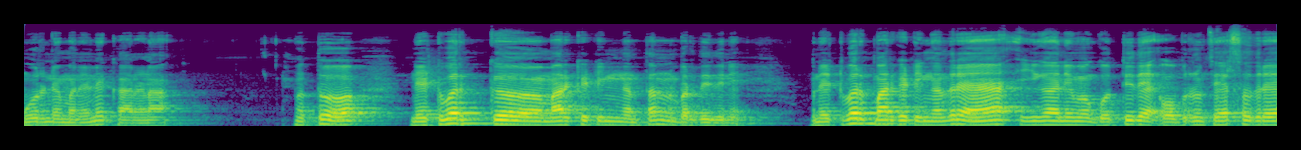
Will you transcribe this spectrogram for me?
ಮೂರನೇ ಮನೆಯೇ ಕಾರಣ. ಮತ್ತು ನೆಟ್ವರ್ಕ್ ಮಾರ್ಕೆಟಿಂಗ್ ಅಂತ ನಾನು ಬರೆದಿದ್ದೀನಿ. ನೆಟ್ವರ್ಕ್ ಮಾರ್ಕೆಟಿಂಗ್ ಅಂದರೆ ಈಗ ನಿಮಗೆ ಗೊತ್ತಿದೆ, ಒಬ್ರನ್ನ ಸೇರಿಸಿದ್ರೆ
